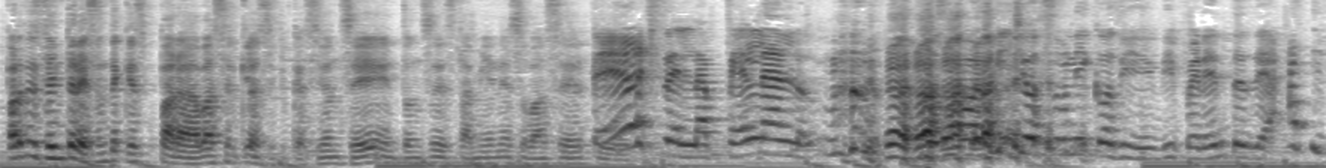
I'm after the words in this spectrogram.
Aparte está interesante que es para, va a ser clasificación C, entonces también eso va a ser que... Se la pelan los, los morrillos únicos y diferentes de ay,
